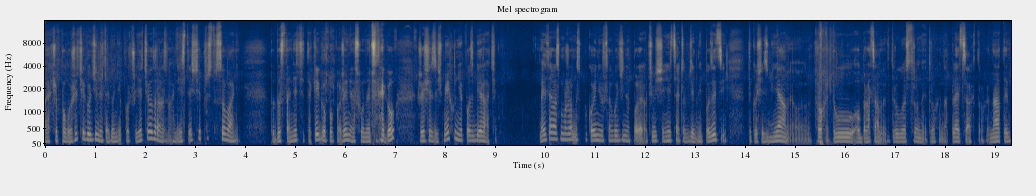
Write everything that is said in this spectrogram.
bo jak się położycie godzinę, tego nie poczujecie od razu, a nie jesteście przystosowani, to dostaniecie takiego poparzenia słonecznego, że się ze śmiechu nie pozbieracie. My teraz możemy spokojnie już na godzinę poleżeć. Oczywiście nie cały czas w jednej pozycji, tylko się zmieniamy. Trochę tu obracamy w drugą stronę, trochę na plecach, trochę na tym,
